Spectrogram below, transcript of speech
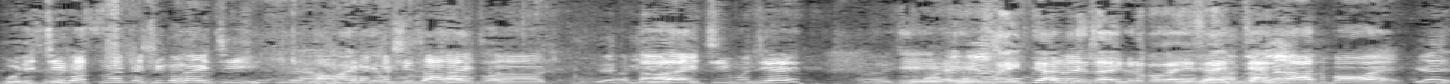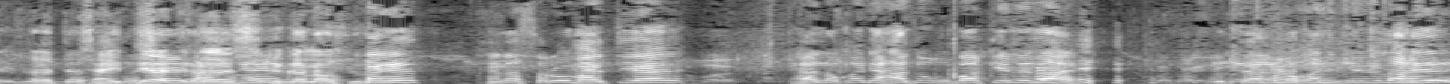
होळीची रचना कशी करायची? कशी डाळायची म्हणजे हे हे साहित्य आणलेलं आहे. इकडे बघा हे साहित्य. अनुभव आहे. ते साहित्य स्पीकर लावू स्पीकर ह्यांना सर्व माहिती आहे. ह्या लोकांनी हा जो उभा केलेला आहे तो त्याच लोकांनी केलेला आहे.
